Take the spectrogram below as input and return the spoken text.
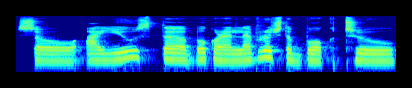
So I used the book or I leveraged the book to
